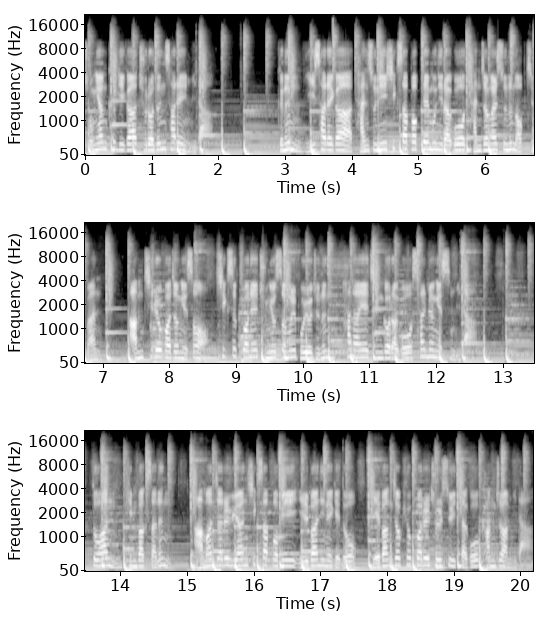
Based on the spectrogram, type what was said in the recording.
종양 크기가 줄어든 사례입니다. 그는 이 사례가 단순히 식사법 때문이라고 단정할 수는 없지만 암 치료 과정에서 식습관의 중요성을 보여주는 하나의 증거라고 설명했습니다. 또한 김 박사는 암 환자를 위한 식사법이 일반인에게도 예방적 효과를 줄 수 있다고 강조합니다.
